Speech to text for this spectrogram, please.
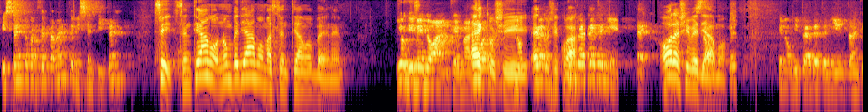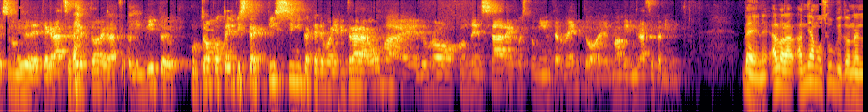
mi sento, perfettamente, mi sentite? Sì, sentiamo, non vediamo ma sentiamo bene. Io vi vedo anche, ma eccoci, non, eccoci qua. Non perdete niente. Ecco. Ora ci vediamo. Che non vi perdete niente anche se non mi vedete. Grazie direttore, grazie per l'invito. Purtroppo tempi strettissimi perché devo rientrare a Roma e dovrò condensare questo mio intervento, ma vi ringrazio per l'invito. Bene, allora andiamo subito nel,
